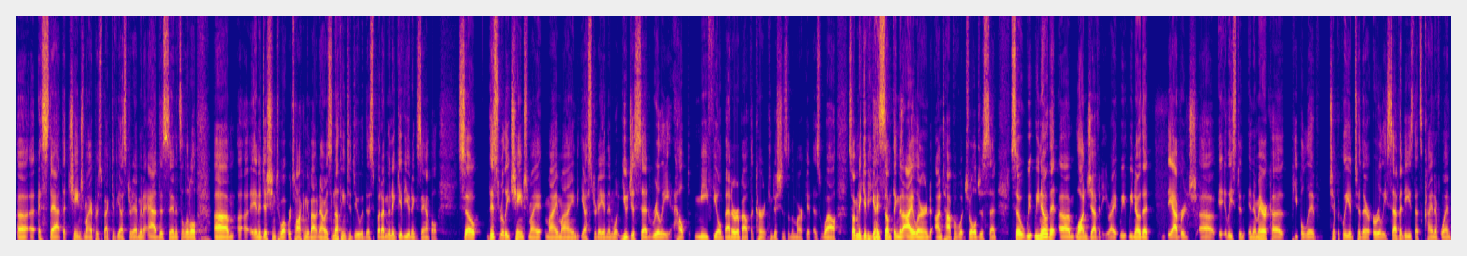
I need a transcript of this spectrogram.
a, a stat that changed my perspective yesterday. I'm going to add this in. It's a little um, uh, uh, in addition to what we're talking about now. It's nothing to do with this, but I'm going to give you an example. So this really changed my my mind yesterday, and then what you just said really helped me feel better about the current conditions of the market as well. So I'm going to give you guys something that I learned on top of what Joel just said. So we we know that um, longevity, right? We we know that the average, uh, at least in, in America, people live typically into their early 70s. That's kind of when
